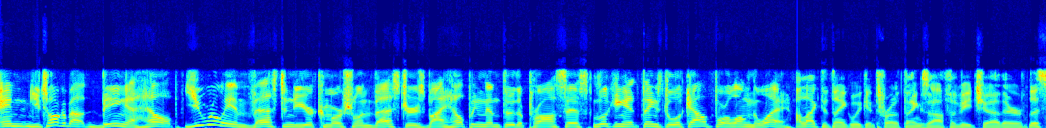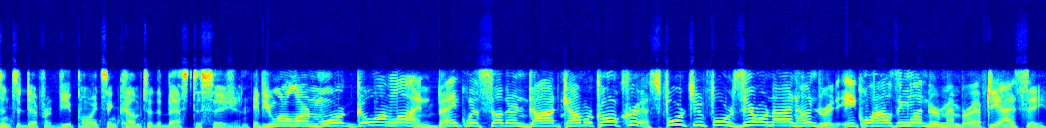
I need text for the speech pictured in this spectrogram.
And you talk about being a help. You really invest into your commercial investors by helping them through the process, looking at things to look out for along the way. I like to think we can throw things off of each other, listen to different viewpoints, and come to the best decision. If you want to learn more, go online, bankwithsouthern.com, or call Chris, 424 0900, Equal Housing Lender, member FDIC.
